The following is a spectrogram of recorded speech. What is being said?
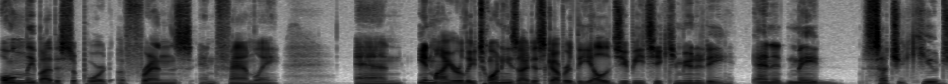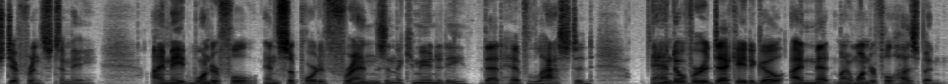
only by the support of friends and family. And in my early 20s, I discovered the LGBT community, and it made such a huge difference to me. I made wonderful and supportive friends in the community that have lasted. And over a decade ago, I met my wonderful husband,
